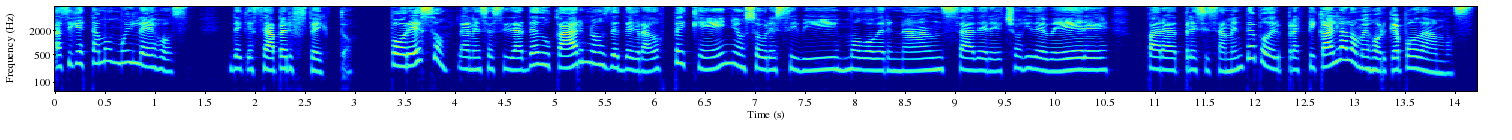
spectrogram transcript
así que estamos muy lejos de que sea perfecto. Por eso, la necesidad de educarnos desde grados pequeños sobre civismo, gobernanza, derechos y deberes, para precisamente poder practicarla lo mejor que podamos.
